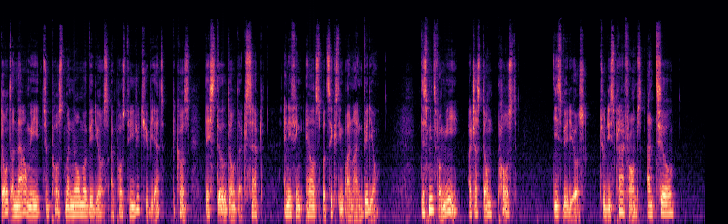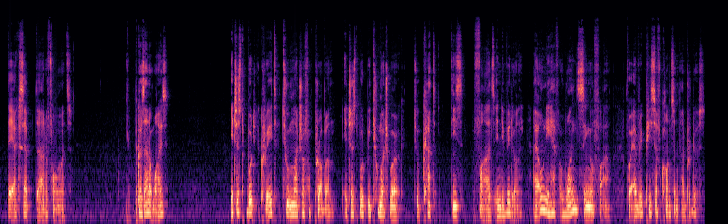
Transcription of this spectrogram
don't allow me to post my normal videos I post to YouTube yet because they still don't accept anything else but 16 by 9 video. This means for me, I just don't post these videos to these platforms until they accept the other formats. Because otherwise, it just would create too much of a problem. It just would be too much work to cut these files individually. I only have one single file for every piece of content I produce.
